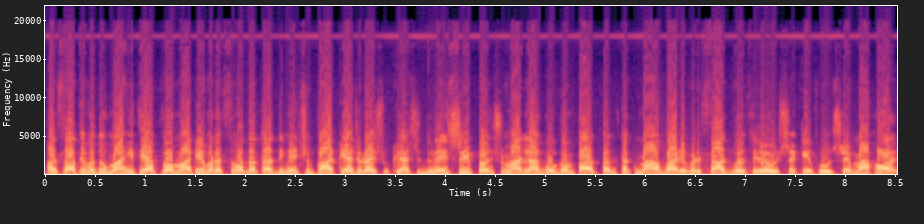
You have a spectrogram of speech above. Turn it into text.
આ સાથે વધુ માહિતી આપવા માટે અમારા સંવાદદાતા દિનેશ ભાટિયા જોડાઈ ચુક્યા છે. દિનેશજી, પંચમહાલના ગોગંપા પંથકમાં ભારે વરસાદ વરસી રહ્યો છે. કેવો છે માહોલ?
